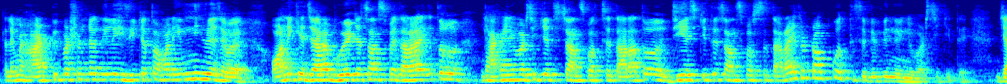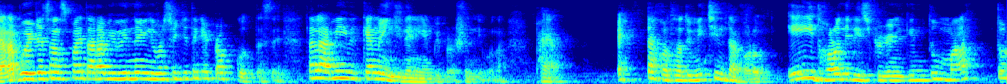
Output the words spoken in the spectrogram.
তাহলে আমি হার্ড প্রিপারেশনটা নিলে ইজিটা তো আমার এমনি হয়ে যাবে। অনেকে যারা বুয়েটে চান্স পায়, তারাই তো ঢাকা ইউনিভার্সিটিতে চান্স পাচ্ছে, তারা তো জিএসটিতে চান্স পাচ্ছে, তারাই তো টপ করতেছে বিভিন্ন ইউনিভার্সিটিতে যারা বুয়েটে চান্স পায়, তারা বিভিন্ন ইউনিভার্সিটি থেকে টপ করতেছে। তাহলে আমি কেন ইঞ্জিনিয়ারিংয়ের প্রিপারেশন নিব না? ভাইয়া, একটা কথা তুমি চিন্তা করো, এই ধরনের স্টুডেন্ট কিন্তু মাত্র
